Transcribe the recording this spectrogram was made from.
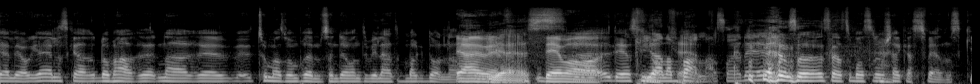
dialog. Jag älskar de här eh, när eh, Thomas von Brömsen då inte vill äta McDonalds. Ja, jag vet. Yes. Det var Eh, det är så jävla ball alltså. Det är så, sen så måste de käka svensk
